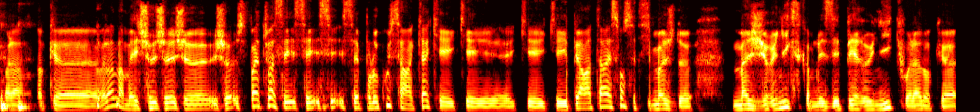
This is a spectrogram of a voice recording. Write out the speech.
Voilà. Donc euh, voilà, non, mais je, je, je, je pas toi, c'est, c'est, c'est, pour le coup, c'est un cas qui est, qui est, qui est, qui est hyper intéressant cette image de magie runique, c'est comme les épées runiques. Voilà, donc euh,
